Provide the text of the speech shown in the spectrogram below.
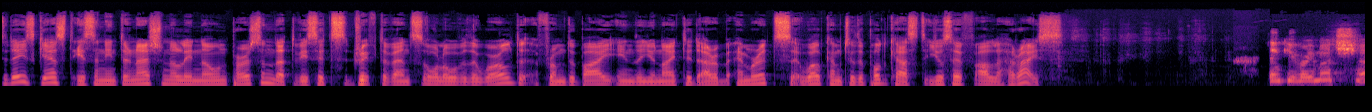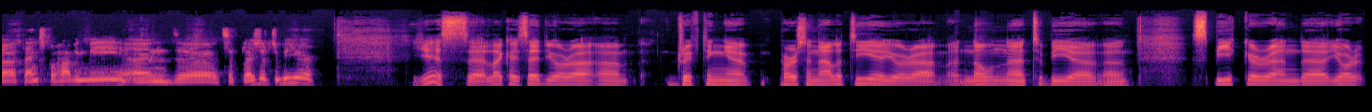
Today's guest is an internationally known person that visits drift events all over the world, from Dubai in the United Arab Emirates. Welcome to the podcast, Youssef Al Harais. Thank you very much. Uh, thanks for having me, and uh, it's a pleasure to be here. Yes, uh, like I said, you're a, a drifting uh, personality. You're uh, known uh, to be a, a speaker, and uh, you're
